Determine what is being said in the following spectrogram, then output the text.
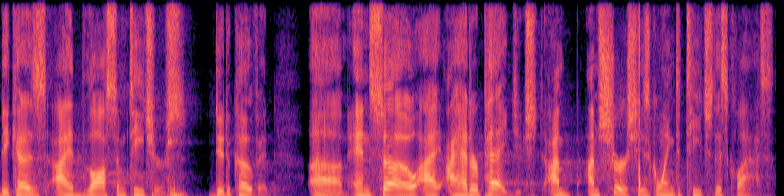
because I had lost some teachers due to COVID. Um, and so I, I, had her pegged. I'm, I'm sure she's going to teach this class.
